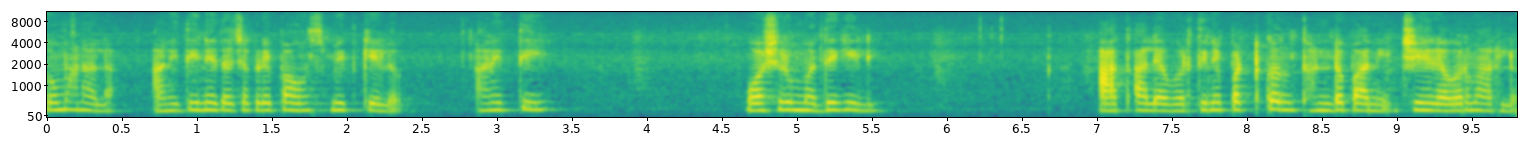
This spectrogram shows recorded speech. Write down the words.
तो म्हणाला आणि तिने त्याच्याकडे पाहून स्मित केलं आणि ती वॉशरूममध्ये गेली. आत आल्यावर तिने पटकन थंड पाणी चेहऱ्यावर मारलं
